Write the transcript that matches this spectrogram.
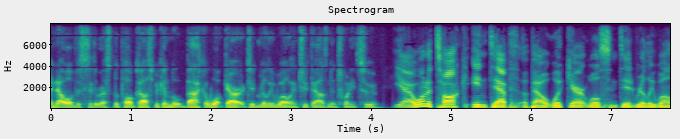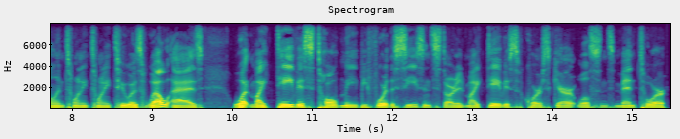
And now, obviously, the rest of the podcast, we can look back at what Garrett did really well in 2022. Yeah, I want to talk in depth about what Garrett Wilson did really well in 2022, as well as what Mike Davis told me before the season started. Mike Davis, of course, Garrett Wilson's mentor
